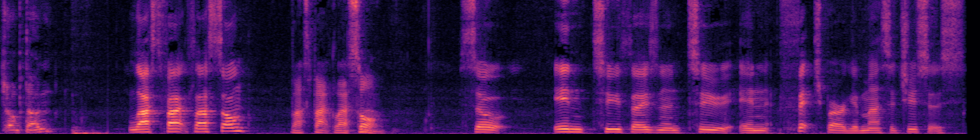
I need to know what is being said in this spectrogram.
Job done. Last fact, last song. Last fact, last song. So, in 2002, in Fitchburg, in Massachusetts,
